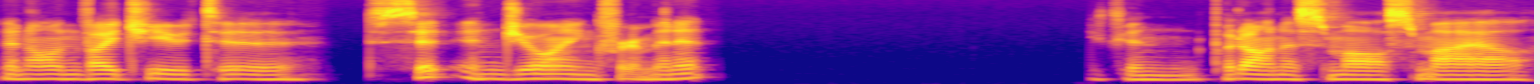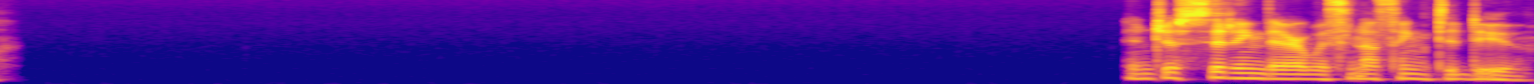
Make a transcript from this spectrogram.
Then I'll invite you to sit enjoying for a minute. You can put on a small smile. And just sitting there with nothing to do.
